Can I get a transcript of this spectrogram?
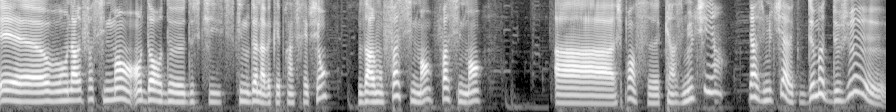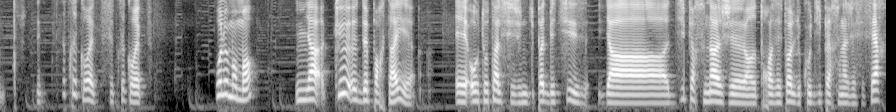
Et on arrive facilement en dehors de, ce, qui, ce qui nous donne avec les prescriptions. Nous arrivons facilement, facilement je pense, 15 multi. 15 hein. multi avec deux modes de jeu, c'est très correct. C'est très correct. Pour le moment, il n'y a que deux portails. Et au total, si je ne dis pas de bêtises, il y a 10 personnages en 3 étoiles, du coup 10 personnages nécessaires.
